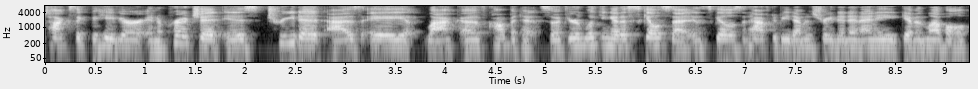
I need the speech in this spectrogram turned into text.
toxic behavior and approach it is treat it as a lack of competence. So if you're looking at a skill set and skills that have to be demonstrated at any given level,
